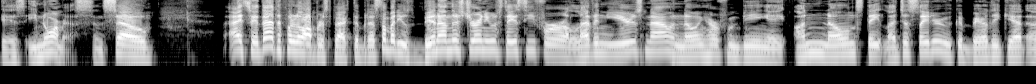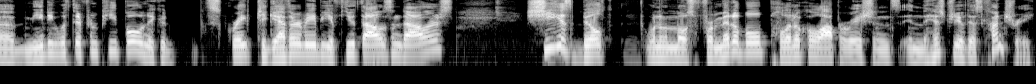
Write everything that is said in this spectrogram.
is enormous. And so I say that to put it all in perspective, but as somebody who's been on this journey with Stacey for 11 years now and knowing her from being a unknown state legislator who could barely get a meeting with different people and who could scrape together maybe a few thousand dollars, she has built one of the most formidable political operations in the history of this country,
